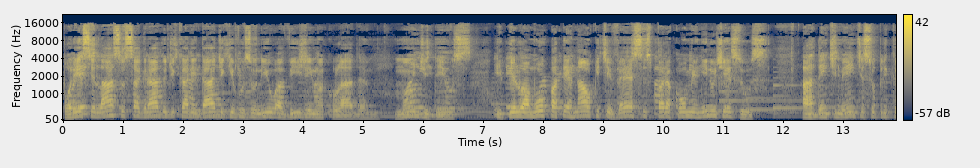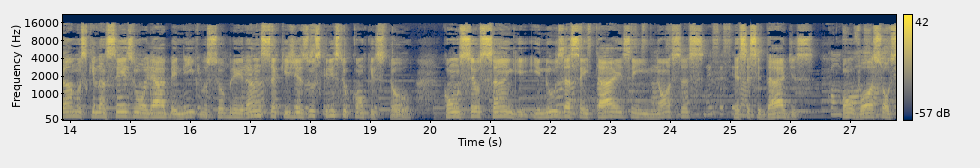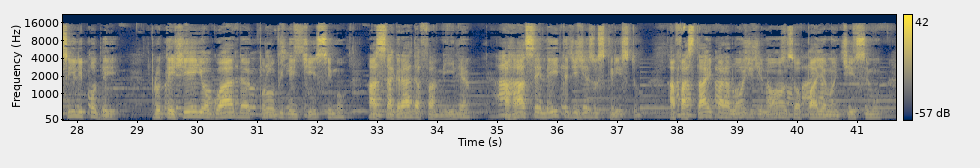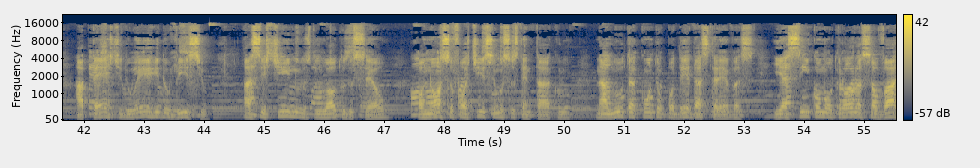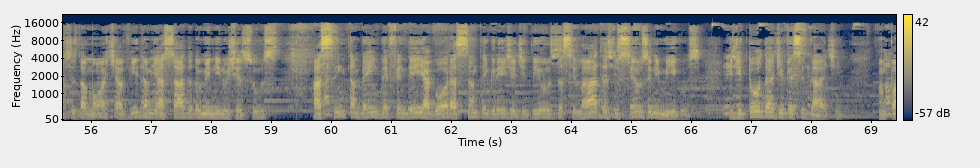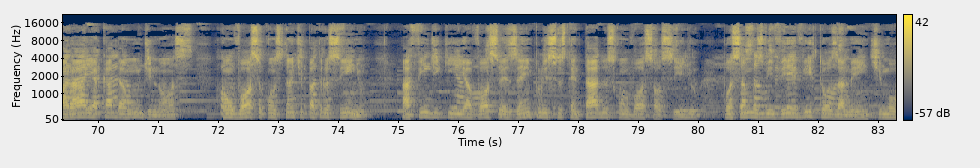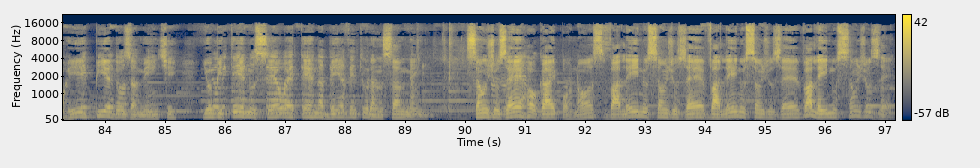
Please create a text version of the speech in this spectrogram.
Por esse laço sagrado de caridade que vos uniu à Virgem Imaculada, Mãe de Deus, e pelo amor paternal que tivesses para com o menino Jesus, ardentemente suplicamos que lanceis um olhar benigno sobre a herança que Jesus Cristo conquistou com o seu sangue e nos aceitais em nossas necessidades com o vosso auxílio e poder. Protegei, ó guarda providentíssimo, a sagrada família, a raça eleita de Jesus Cristo. Afastai para longe de nós, ó Pai amantíssimo, a peste do erro e do vício. Assisti-nos do alto do céu ó nosso fortíssimo sustentáculo, na luta contra o poder das trevas, e assim como outrora salvastes da morte a vida ameaçada do menino Jesus, assim também defendei agora a Santa Igreja de Deus das ciladas dos seus inimigos e de toda a adversidade. Amparai a cada um de nós com o vosso constante patrocínio a fim de que, a vosso exemplo e sustentados com o vosso auxílio, possamos viver virtuosamente, morrer piedosamente e obter no céu a eterna bem-aventurança. Amém. São José, rogai por nós, valei-nos São José, valei-nos São José, valei-nos São José.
